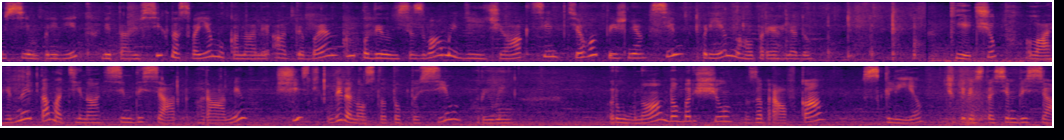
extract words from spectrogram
Усім привіт! Вітаю всіх на своєму каналі АТБ і подивимося з вами діючі акції цього тижня. Всім приємного перегляду. Кетчуп лагідний та матіна 70 грамів 6,90, тобто 7 гривень. Руно до борщу, заправка в склі 470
